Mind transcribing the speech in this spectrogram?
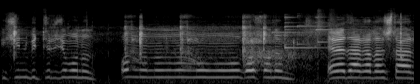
İşini bitireceğim onun. Onun kaslandım. Evet arkadaşlar.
